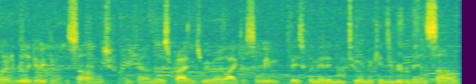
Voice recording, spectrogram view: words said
wanted to really do anything with the song, which we found really surprising because we really liked it. So we basically made it into a Mckenzie River Band song,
